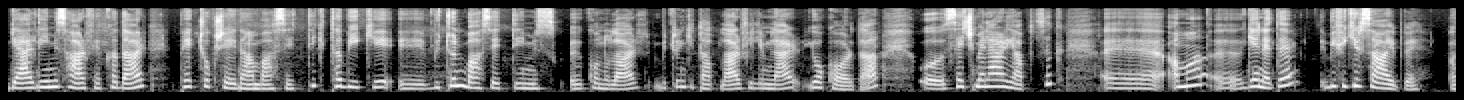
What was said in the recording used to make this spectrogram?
geldiğimiz harfe kadar pek çok şeyden bahsettik. Tabii ki e, bütün bahsettiğimiz e, konular, bütün kitaplar, filmler yok orada. E, seçmeler yaptık e, ama e, gene de bir fikir sahibi e,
